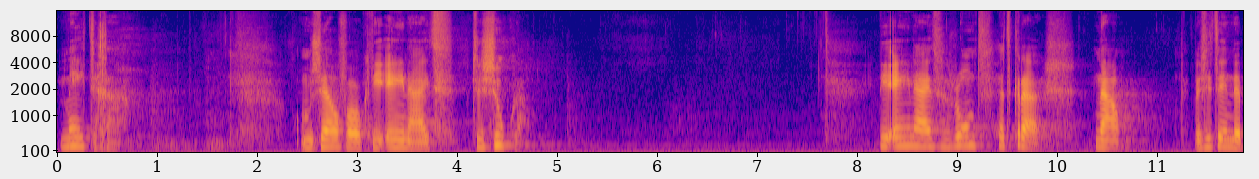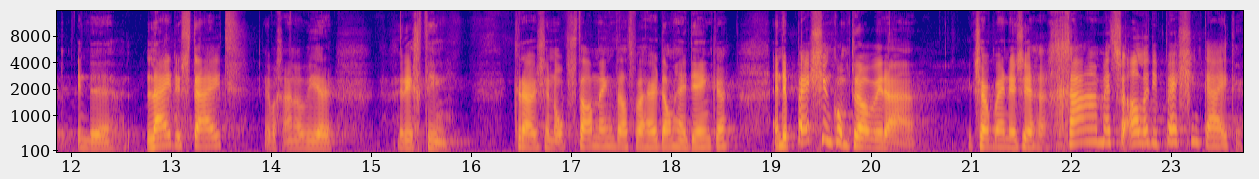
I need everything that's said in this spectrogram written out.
mee te gaan. Om zelf ook die eenheid te zoeken. Die eenheid rond het kruis. Nou, we zitten in de, in de lijdenstijd. En we gaan alweer richting kruis en opstanding, dat we haar dan herdenken. En de Passion komt er alweer aan. Ik zou bijna zeggen, ga met z'n allen die Passion kijken.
